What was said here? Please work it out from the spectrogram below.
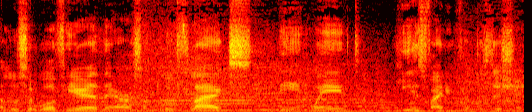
A Lucid Wolf here. There are some blue flags being waved. He is fighting for position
